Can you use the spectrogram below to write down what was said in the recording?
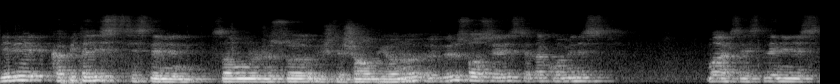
Biri kapitalist sistemin savunucusu, işte şampiyonu, öbürü sosyalist ya da komünist, Marksist, Leninist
